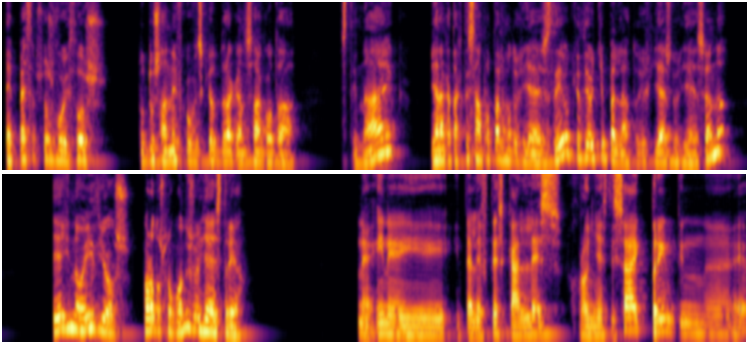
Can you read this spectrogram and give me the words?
επέστρεψε ως βοηθός του Ντούσαν Ιφκοβιτ και του Ντράγκαν Σάκοτα στην ΑΕΚ για να κατακτήσει ένα πρωτάθλημα το 2002 και δύο κύπελα το 2000-2001 και έγινε ο ίδιος πρώτος προπονητής το 2003. Ναι, είναι οι, οι τελευταίες καλές χρονιές της ΑΕΚ πριν την ε,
